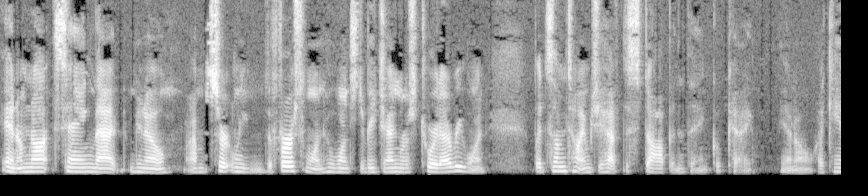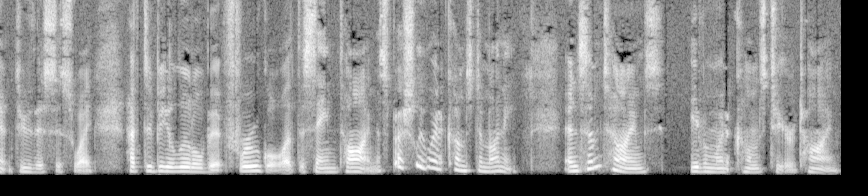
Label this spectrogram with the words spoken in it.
And I'm not saying that, you know, I'm certainly the first one who wants to be generous toward everyone. But sometimes you have to stop and think, okay, you know, I can't do this this way. Have to be a little bit frugal at the same time, especially when it comes to money. And sometimes, even when it comes to your time.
